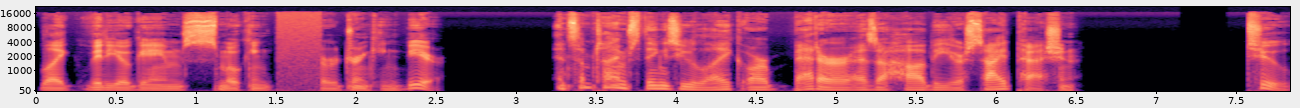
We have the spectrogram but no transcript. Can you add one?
like video games, smoking, or drinking beer. And sometimes things you like are better as a hobby or side passion. Two,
